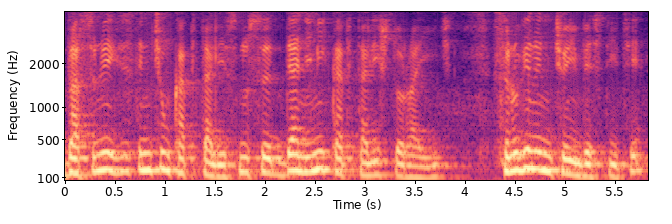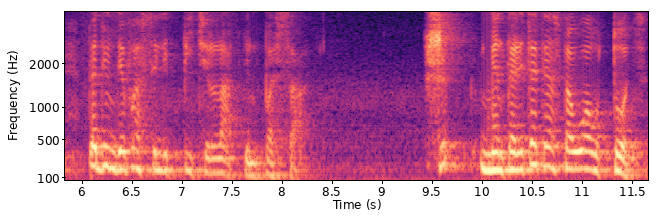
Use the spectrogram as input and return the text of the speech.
Dar să nu existe niciun capitalist, nu să dea nimic capitaliștilor aici, să nu vină nicio investiție, dar de undeva să le pice lapte în păsat. Și mentalitatea asta o au toți,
